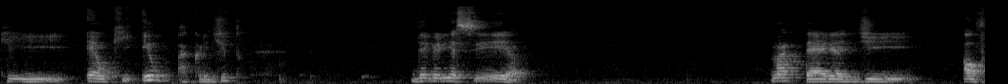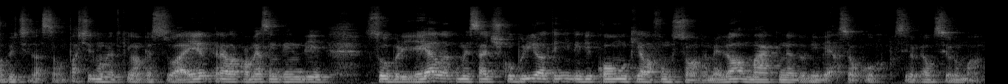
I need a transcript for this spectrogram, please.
que é o que eu acredito deveria ser matéria de alfabetização. A partir do momento que uma pessoa entra, ela começa a entender sobre ela, começar a descobrir, ela tem que entender como que ela funciona. A melhor máquina do universo é o corpo, é o ser humano.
